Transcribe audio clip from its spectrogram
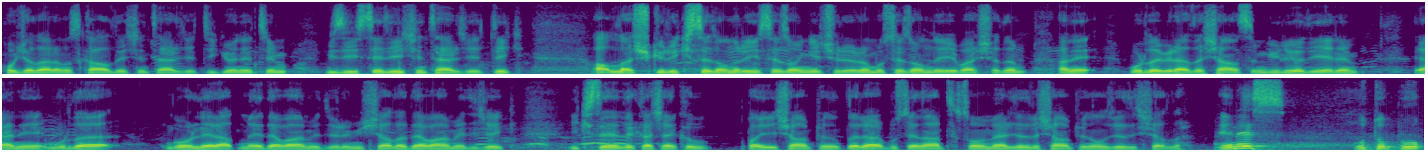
Hocalarımız kaldığı için tercih ettik. Yönetim bizi istediği için tercih ettik. Allah şükür iki sezondur iyi sezon geçiriyorum. Bu sezon da iyi başladım. Hani burada biraz da şansım gülüyor diyelim. Yani burada golleri atmaya devam ediyorum. İnşallah devam edecek. İki senedir kaçan kıl payı şampiyonlukları bu sene artık son vereceğiz ve şampiyon olacağız inşallah. Enes o topu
